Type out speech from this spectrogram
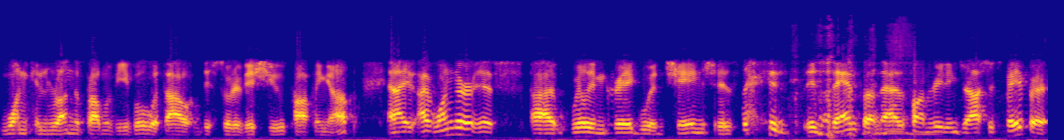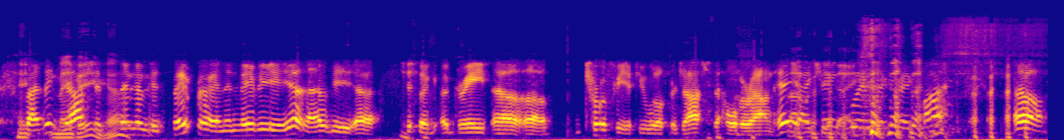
one can run the problem of evil without this sort of issue popping up. And I, I wonder if uh, William Craig would change his, his his stance on that upon reading Josh's paper. But I think maybe, Josh should yeah. send him his paper, and then maybe yeah, that would be uh, just a, a great uh, uh, trophy, if you will, for Josh to hold around. Hey, I changed nice. William Lane Craig's mind. Oh,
